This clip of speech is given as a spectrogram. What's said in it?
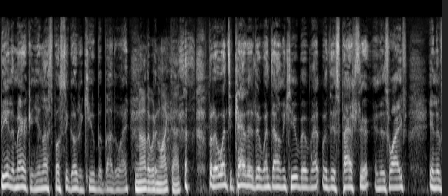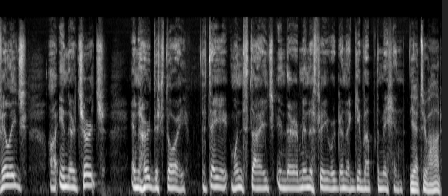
Being American, you're not supposed to go to Cuba, by the way. No, they wouldn't like that. But I went to Canada, went down to Cuba, met with this pastor and his wife in a village uh, in their church, and heard the story that they, at one stage in their ministry, were going to give up the mission. Yeah, too hard.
